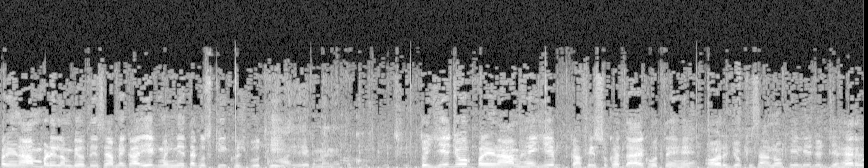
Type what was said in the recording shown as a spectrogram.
परिणाम बड़े लंबे होते हैं। जैसे आपने कहा एक महीने तक उसकी खुशबू थी। हाँ एक महीने तक खुशबू थी। तो ये जो परिणाम है ये काफ़ी सुखदायक होते हैं और जो किसानों के लिए जो जहर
